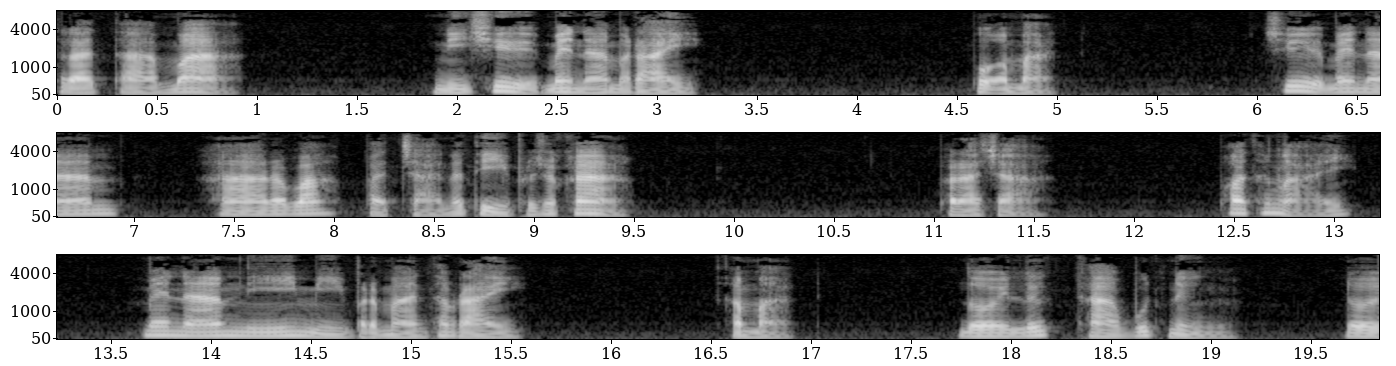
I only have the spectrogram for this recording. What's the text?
ตรัสถามว่า นี้ชื่อแม่น้ำอะไร พวกอมาตชื่อแม่น้ำอารวะปัจจานตีพระเจ้าข้าพระราชา พ่อทั้งหลาย แม่น้ำนี้มีประมาณเท่าไหร่อมาตโดยลึกคาวุธหนึ่ง โดย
